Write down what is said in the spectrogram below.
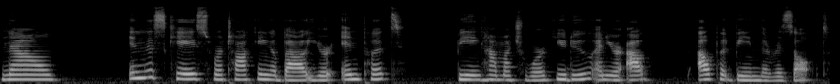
Now, in this case, we're talking about your input being how much work you do and your out- output being the result.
